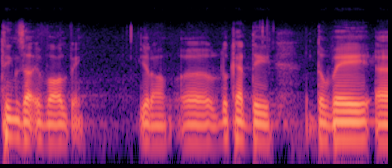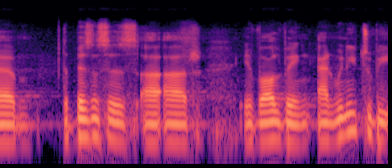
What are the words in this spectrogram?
things are evolving. You know, uh, look at the the way um, the businesses are, are evolving, and we need to be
